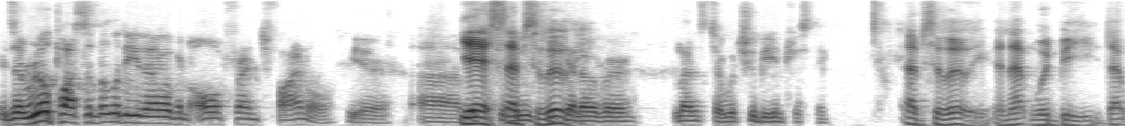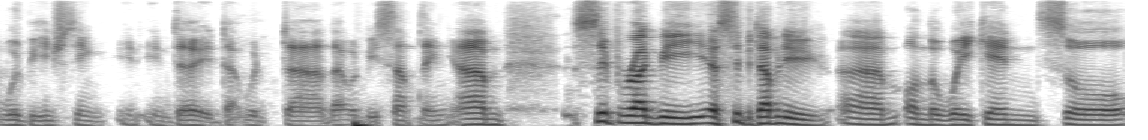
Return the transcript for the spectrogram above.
It's a real possibility, though, of an all French final here. Um, yes, absolutely. Get over Leinster, which would be interesting. Absolutely, and that would be that would be interesting in, indeed. That would uh, that would be something. Um, Super Rugby, uh, Super W um, on the weekend saw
